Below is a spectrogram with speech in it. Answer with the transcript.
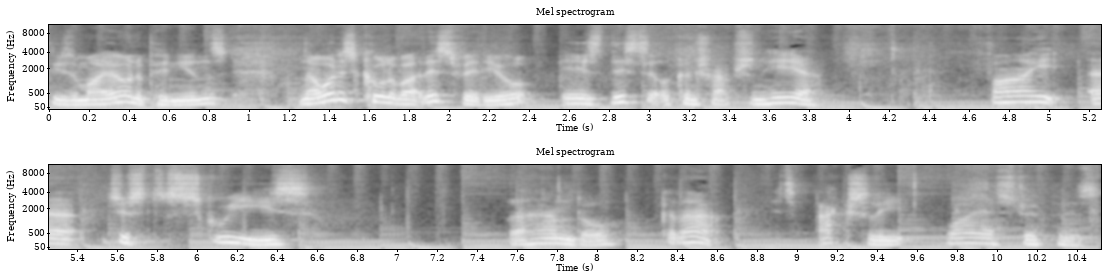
these are my own opinions. Now what is cool about this video is this little contraption here. If I uh, just squeeze the handle, look at that, it's actually wire strippers.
